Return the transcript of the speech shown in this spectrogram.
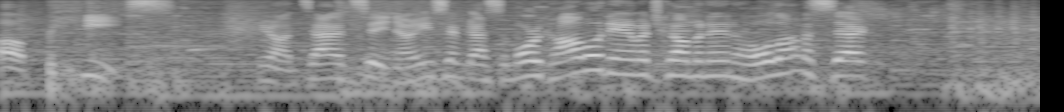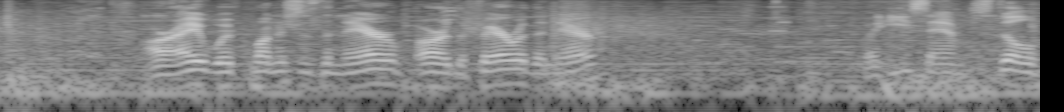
apiece here on Town City. Now Esam got some more combo damage coming in. Hold on a sec. All right, Whiff punishes the nair, or the fair with the nair. But Esam still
